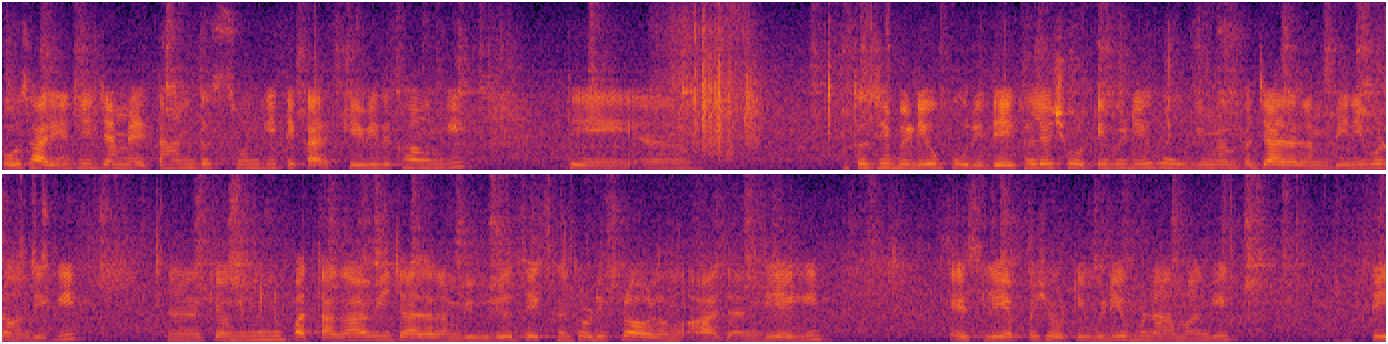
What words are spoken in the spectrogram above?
ਉਹ ਸਾਰੀਆਂ ਚੀਜ਼ਾਂ ਮੈਂ ਤੁਹਾਨੂੰ ਦੱਸੂਗੀ ਤੇ ਕਰਕੇ ਵੀ ਦਿਖਾਉਂਗੀ। ਤੇ ਤੁਸੀਂ ਵੀਡੀਓ ਪੂਰੀ ਦੇਖ ਲਿਓ, ਛੋਟੀ ਵੀਡੀਓ ਹੋਊਗੀ, ਮੈਂ ਜ਼ਿਆਦਾ ਲੰਬੀ ਨਹੀਂ ਬਣਾਉਂਦੀਗੀ ਅਹ ਕਿਉਂਕਿ ਮੈਨੂੰ ਪਤਾਗਾ ਵੀ ਜ਼ਿਆਦਾ ਲੰਬੀ ਵੀਡੀਓ ਦੇਖਣ ਥੋੜੀ ਪ੍ਰੋਬਲਮ ਆ ਜਾਂਦੀ ਹੈਗੀ। ਇਸ ਲਈ ਆਪਾਂ ਛੋਟੀ ਵੀਡੀਓ ਬਣਾਵਾਂਗੇ। ਤੇ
